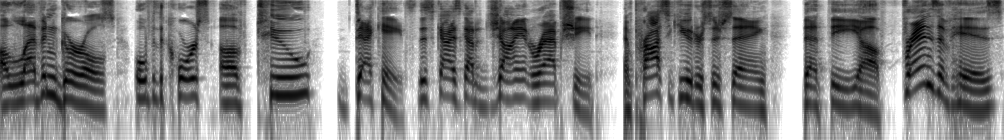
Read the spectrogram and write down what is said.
11 girls over the course of two decades. This guy's got a giant rap sheet, and prosecutors are saying that the uh, friends of his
